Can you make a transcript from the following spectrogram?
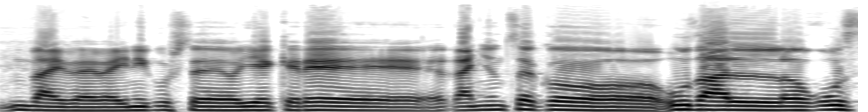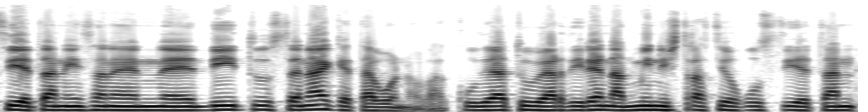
bai, bai, bai, nik uste horiek ere gainontzeko udal guztietan izanen eh, dituztenak, eta bueno, ba, kudeatu behar diren administrazio guztietan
